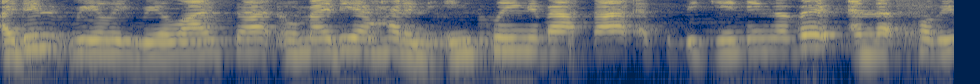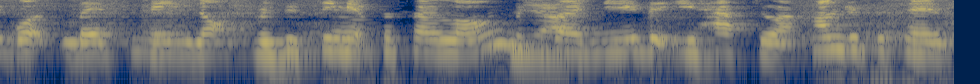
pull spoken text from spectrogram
I didn't really realize that, or maybe I had an inkling about that at the beginning of it, and that's probably what led to me not resisting it for so long because yeah. I knew that you have to 100%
